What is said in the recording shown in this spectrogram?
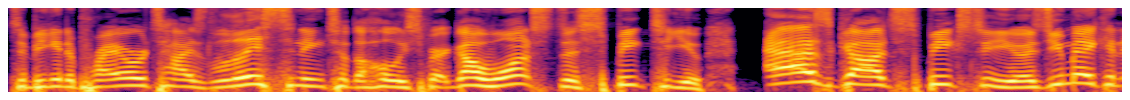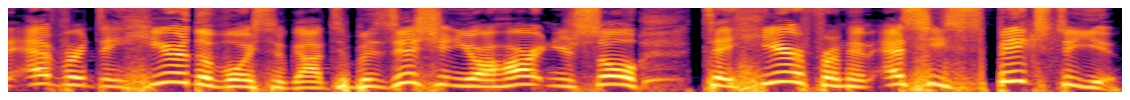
to begin to prioritize listening to the Holy Spirit? God wants to speak to you. As God speaks to you, as you make an effort to hear the voice of God, to position your heart and your soul to hear from him as he speaks to you,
